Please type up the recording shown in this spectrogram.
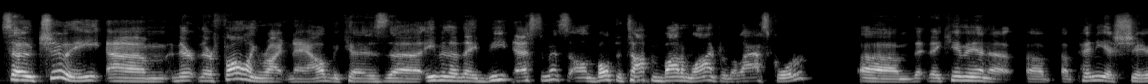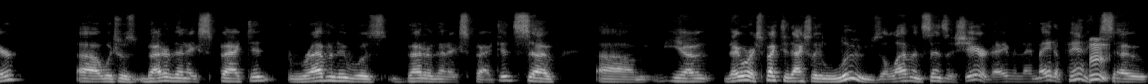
So Chewy, um, they're they're falling right now because uh, even though they beat estimates on both the top and bottom line for the last quarter, um, they, they came in a, a, a penny a share uh, which was better than expected. Revenue was better than expected. So, um, you know, they were expected to actually lose 11 cents a share, Dave, and they made a penny. Hmm. So,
